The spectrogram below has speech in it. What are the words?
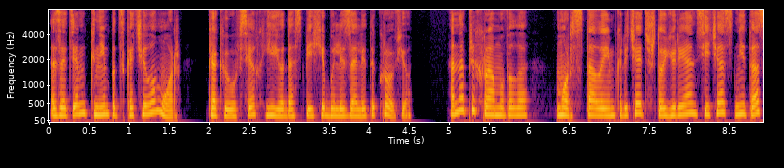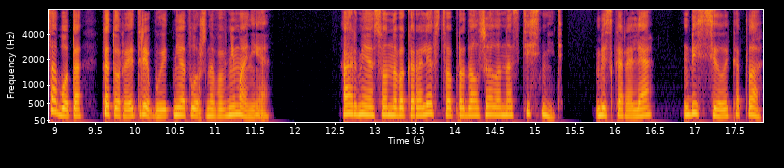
Затем к ним подскочила Мор. Как и у всех, ее доспехи были залиты кровью. Она прихрамывала. Мор стала им кричать, что Юриан сейчас не та забота, которая требует неотложного внимания. Армия сонного королевства продолжала нас теснить. Без короля, без силы котла.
